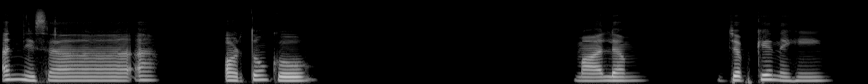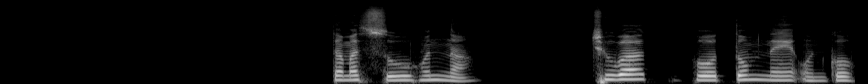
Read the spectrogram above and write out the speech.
النساء، عورتوں کو معلم، جبکہ نہیں۔ تمسو ہننا چھوا ہو تم نے ان کو،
